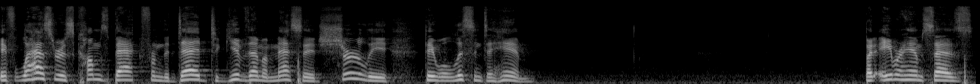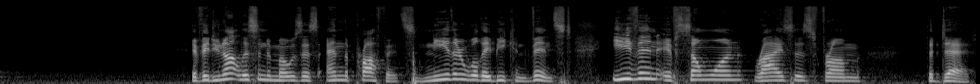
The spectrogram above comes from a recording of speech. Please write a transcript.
if Lazarus comes back from the dead to give them a message, surely they will listen to him. But Abraham says, If they do not listen to Moses and the prophets, neither will they be convinced, even if someone rises from the dead.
